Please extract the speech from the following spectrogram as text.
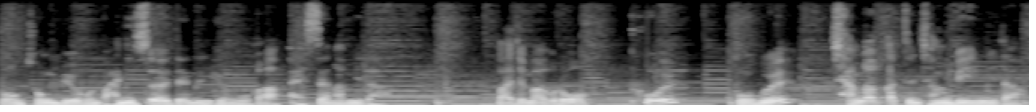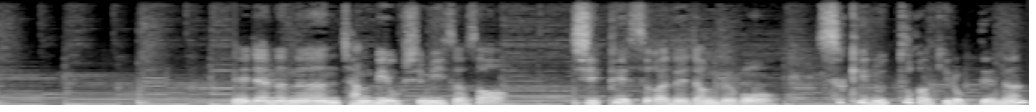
멍청 비용을 많이 써야 되는 경우가 발생합니다. 마지막으로 폴, 고글, 장갑 같은 장비입니다. 예전에는 장비 욕심이 있어서 GPS가 내장되고 스키 루트가 기록되는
